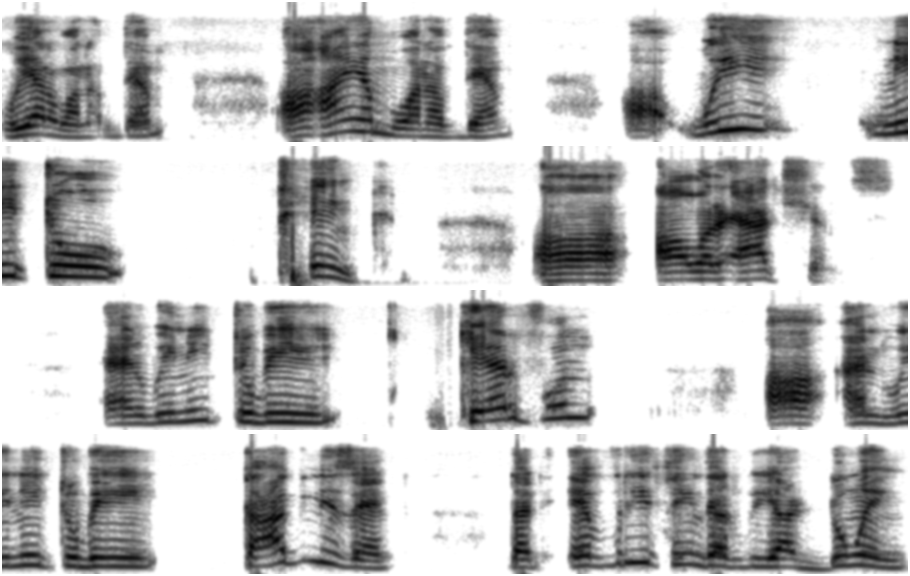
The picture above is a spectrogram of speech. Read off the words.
we are one of them, uh, I am one of them, uh, we need to think uh, our actions and we need to be careful uh, and we need to be cognizant that everything that we are doing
